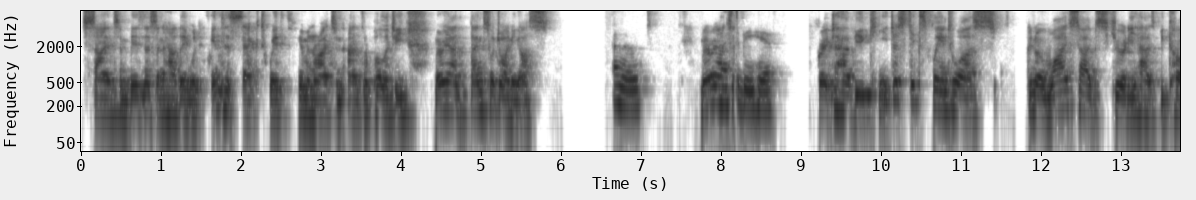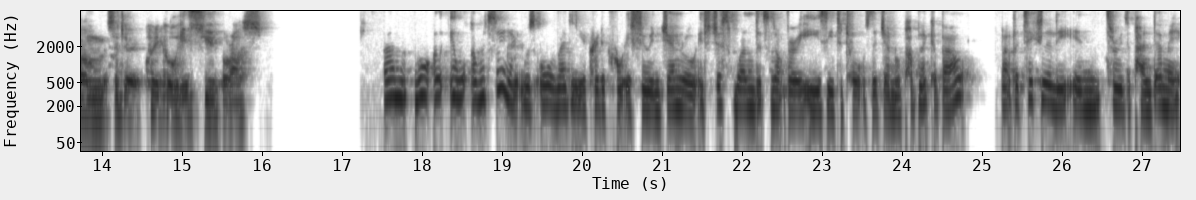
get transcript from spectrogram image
science and business and how they would intersect with human rights and anthropology. Mary Ann, thanks for joining us. Hello. Mary Ann, nice to be here. Great to have you. Can you just explain to us, you know, why cybersecurity has become such a critical issue for us? Um, well, it, I would say that it was already a critical issue in general. It's just one that's not very easy to talk to the general public about. But particularly in through the pandemic,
